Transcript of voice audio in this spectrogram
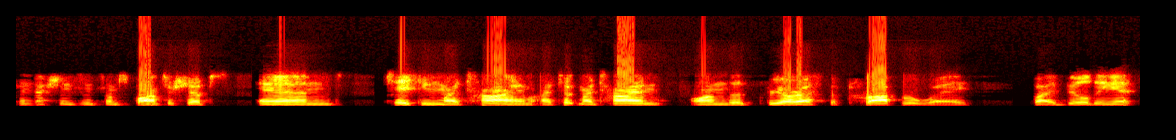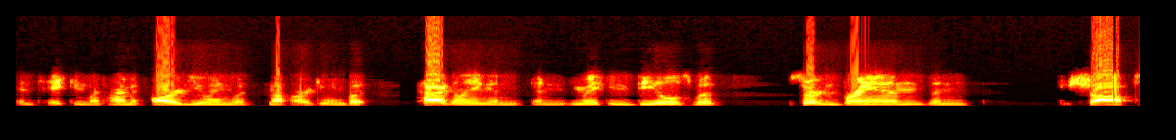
connections and some sponsorships and taking my time. I took my time on the 3RS the proper way by building it and taking my time and arguing with, not arguing, but haggling and, and making deals with certain brands and shops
